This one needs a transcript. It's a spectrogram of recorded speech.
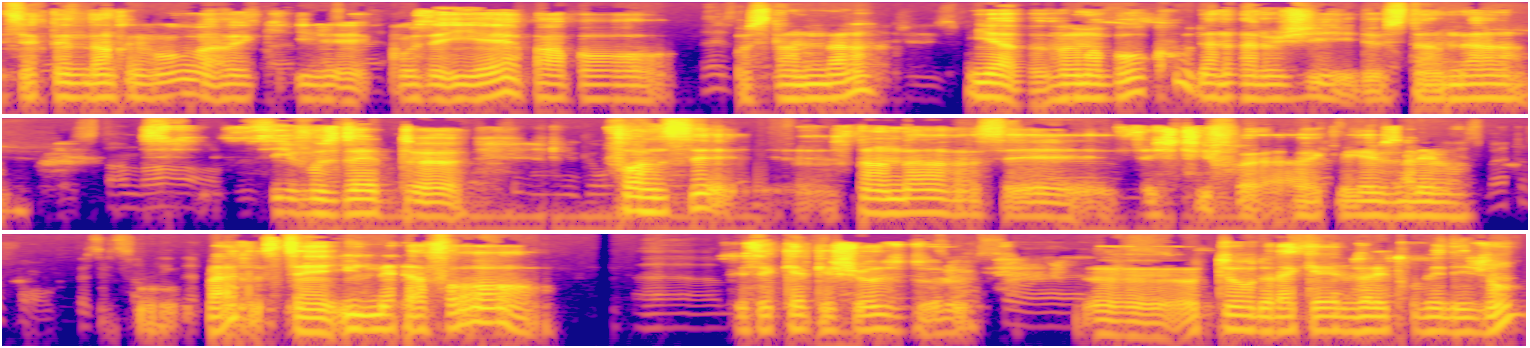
Certains d'entre vous avec qui j'ai causé hier par rapport au standard, il y a vraiment beaucoup d'analogies de standards. Si vous êtes euh, français, standard, c'est ces chiffres avec lesquels vous allez vous battre. C'est une métaphore, c'est quelque chose euh, autour de laquelle vous allez trouver des gens.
